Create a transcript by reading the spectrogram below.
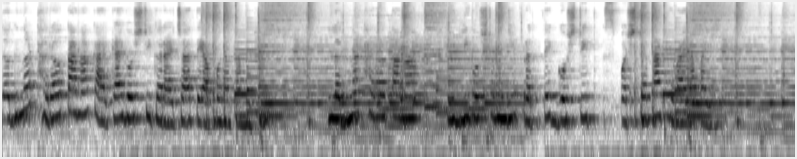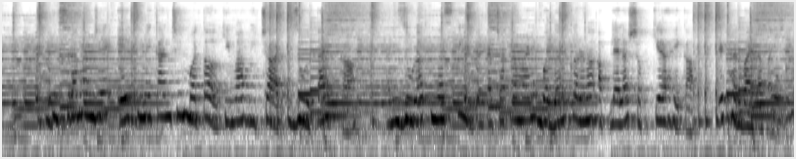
लग्न ठरवताना काय काय गोष्टी करायच्या ते आपण आता बघू. लग्न ठरवताना पहिली गोष्ट म्हणजे प्रत्येक गोष्टीत स्पष्टता ठेवायला पाहिजे. दुसरं म्हणजे एकमेकांची मतं किंवा विचार जुळतायत का? आणि जुळत नसतील तर त्याच्याप्रमाणे बदल करणं आपल्याला शक्य आहे का? ते ठरवायला पाहिजे.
